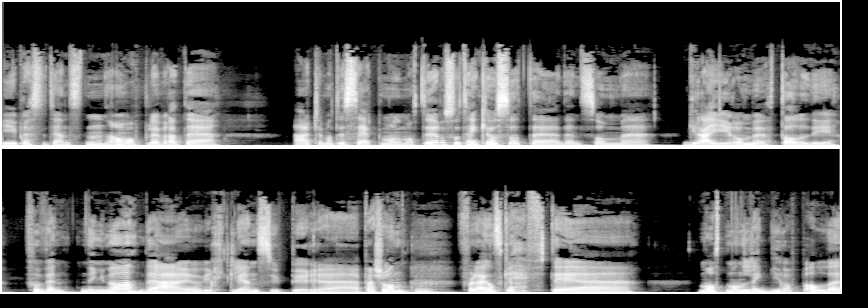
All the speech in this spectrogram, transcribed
i prestetjenesten, og mm. opplever at det er tematisert på mange måter. Og så tenker jeg også at eh, den som eh, greier å møte alle de forventningene, da, det mm. er jo virkelig en superperson. Mm. For det er ganske heftig eh, måten man legger opp alle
